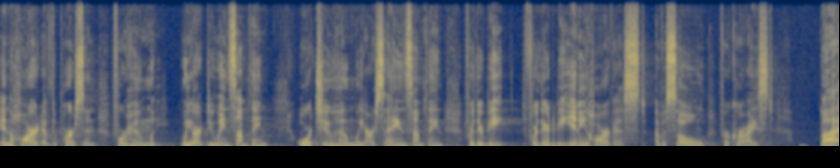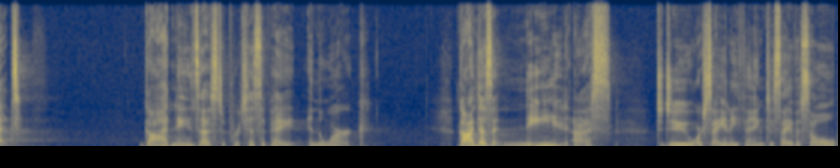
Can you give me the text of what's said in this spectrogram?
in the heart of the person for whom we, we are doing something or to whom we are saying something for there, be, for there to be any harvest of a soul for Christ. But God needs us to participate in the work. God doesn't need us to do or say anything to save a soul,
